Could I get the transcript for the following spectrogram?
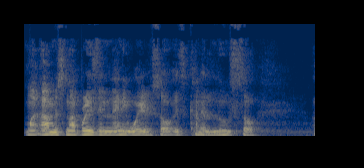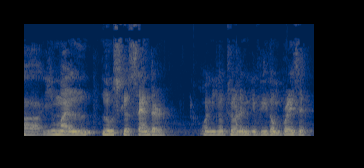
my arm is not bracing anywhere, so it's kind of loose. So uh, you might lose your center when you're drilling if you don't brace it.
